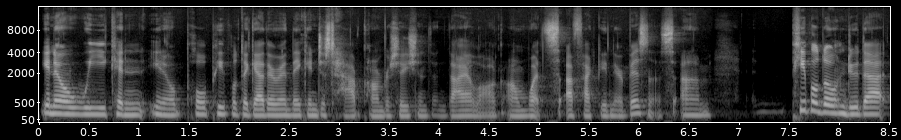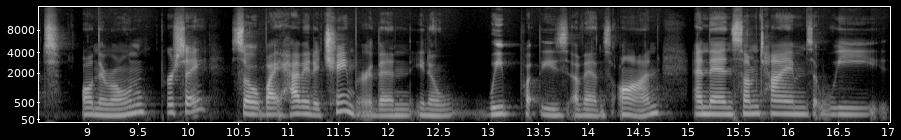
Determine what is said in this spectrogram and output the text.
you know we can you know pull people together and they can just have conversations and dialogue on what's affecting their business. Um, people don't do that on their own per se. So by having a chamber then you know we put these events on. And then sometimes we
